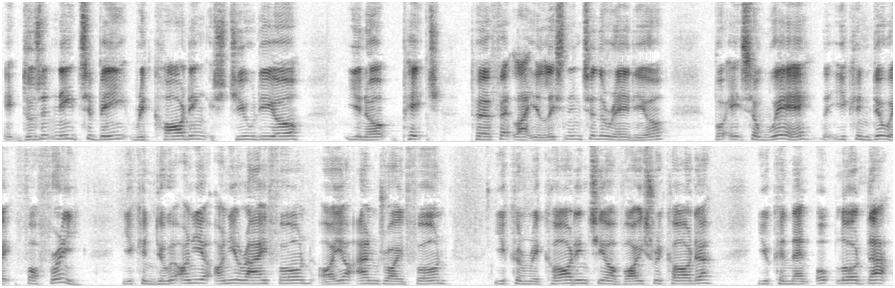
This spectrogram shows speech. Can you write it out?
it doesn't need to be recording studio, you know, pitch perfect like you're listening to the radio, but it's a way that you can do it for free. You can do it on your on your iPhone or your Android phone. You can record into your voice recorder. You can then upload that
